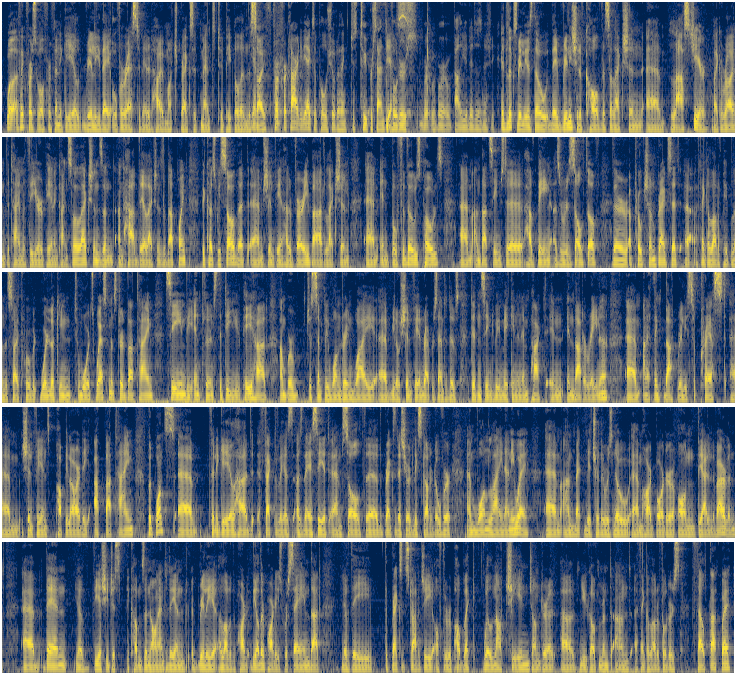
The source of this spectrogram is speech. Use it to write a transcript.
Well, I think first of all, for Fine Gael, really they overestimated how much Brexit meant to people in the yeah, south. For, for clarity, the exit poll showed I think just two percent of yes. voters were, were, valued it as an issue. It looks really as though they really should have called this election um, last year, like around the time of the European and Council elections, and, and had the elections at that point, because we saw that um, Sinn Féin had a very bad election um, in both of those polls. Um, and that seems to have been as a result of their approach on Brexit. Uh, I think a lot of people in the south were, were looking towards Westminster at that time, seeing the influence the DUP had, and were just simply wondering why uh, you know Sinn Féin representatives didn't seem to be making an impact in, in that arena. Um, and I think that really suppressed um, Sinn Féin's popularity at that time. But once uh, Fine Gael had effectively, as, as they see it, um, solved the, the Brexit issue, or at least got it over um, one line anyway, um, and made sure there was no um, hard border on the island of Ireland, uh, then you know the issue just becomes a non-entity, and really a lot of the part the other parties were saying that you know the the Brexit strategy of the Republic will not change under a, a new government, and I think a lot of voters felt that way.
